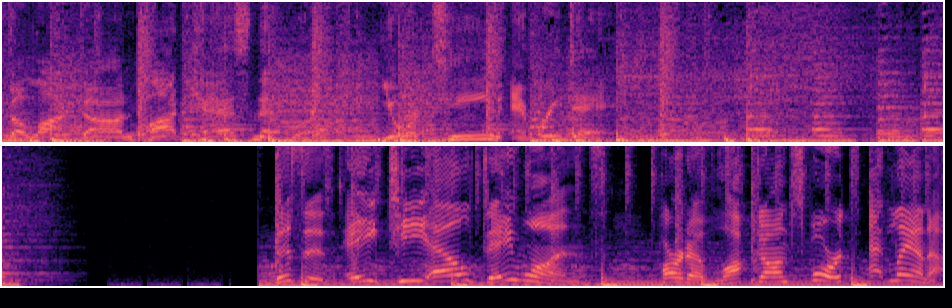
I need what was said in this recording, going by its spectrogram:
the Locked On Podcast Network, your team every day. This is ATL Day Ones, part of Locked On Sports Atlanta.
